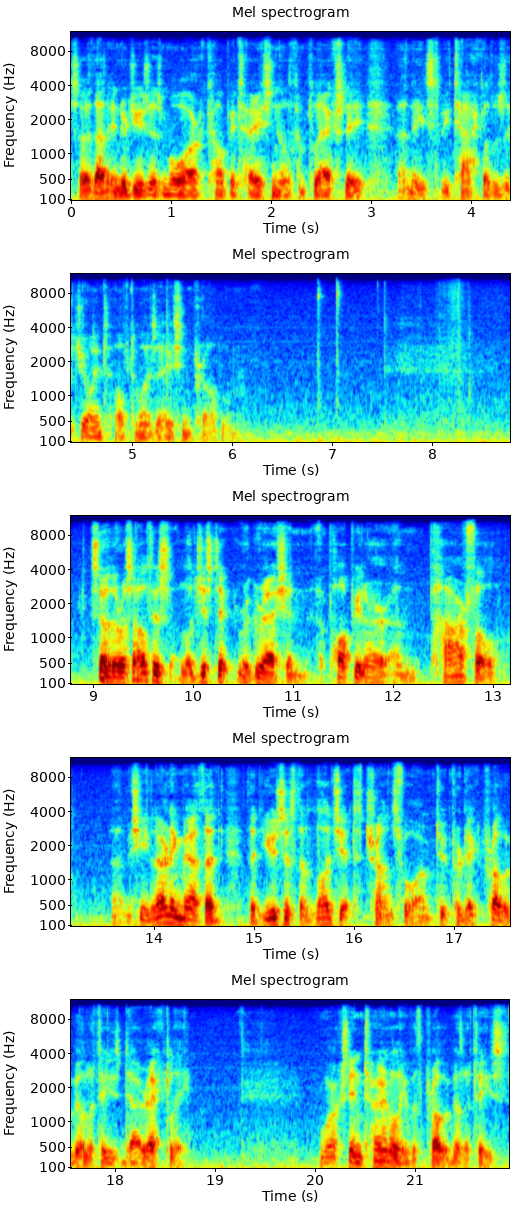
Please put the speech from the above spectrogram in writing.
So that introduces more computational complexity and needs to be tackled as a joint optimization problem. So the result is logistic regression, a popular and powerful uh, machine learning method that uses the logit transform to predict probabilities directly works internally with probabilities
